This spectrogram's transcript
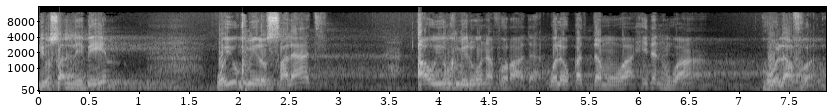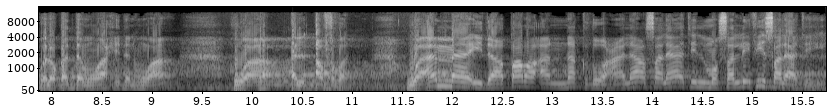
يصلي بهم ويكمل الصلاة أو يكملون فرادا. ولو قدموا واحدا هو هو الأفضل. ولو قدموا واحدا هو هو الأفضل. وأما إذا طرأ النقض على صلاة المصلي في صلاته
